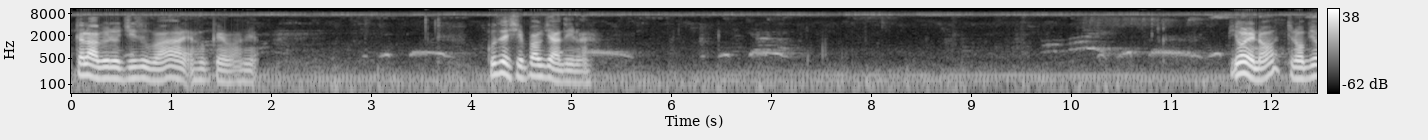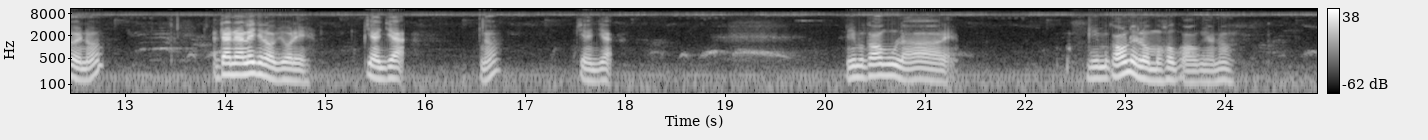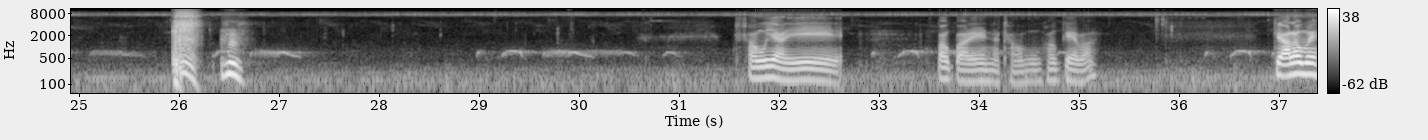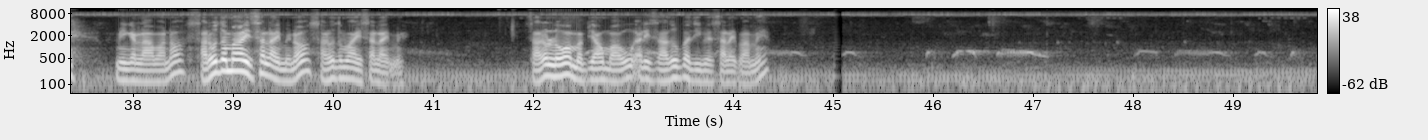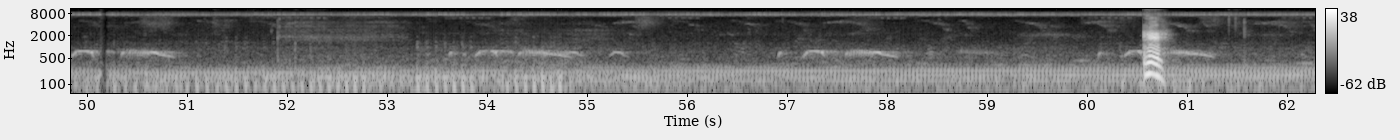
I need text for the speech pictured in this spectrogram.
တက်လာပြီလို့ကျေးဇူးပါတဲ့ဟုတ်ကဲ့ပါဗျ68ပေါက်ကြသေးလား ပြောတယ်နော်ကျွန်တော်ပြောရနော်အတန်တန်လေးကျွန်တော်ပြောတယ်ပြန်ကြနော်ပြန်ကြနေမကောင်းဘူးလားတဲ့နေမကောင်းတယ်လို့မဟုတ်ပါဘူးဗျာနော်ထောင်မှုရတယ်တဲ့ပောက်ပါတယ်2000ဘူးဟုတ်ကဲ့ပါကြအားလုံးပဲမင်္ဂလာပါနော်ဇာတို့သမားကြီးဆက်လိုက်မယ်နော်ဇာတို့သမားကြီးဆက်လိုက်မယ် ဇာတို့လုံးဝမပြောင်းပါဘူးအဲ့ဒီဇာတို့ပတ်တီပဲဆက်လိုက်ပါမယ်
